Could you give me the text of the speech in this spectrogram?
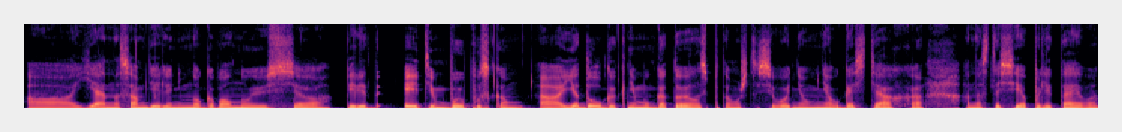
А, я на самом деле немного волнуюсь э, перед этим выпуском. А, я долго к нему готовилась, потому что сегодня у меня в гостях э, Анастасия Полетаева,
